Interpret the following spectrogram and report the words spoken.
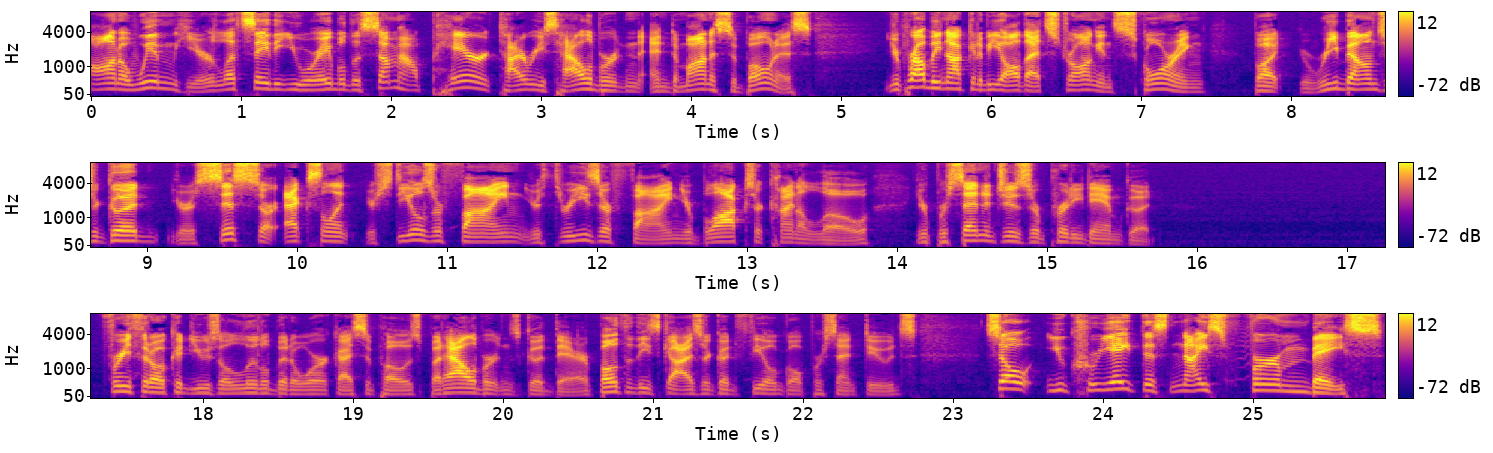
on a whim here, let's say that you were able to somehow pair Tyrese Halliburton and Domantas Sabonis. You're probably not going to be all that strong in scoring, but your rebounds are good, your assists are excellent, your steals are fine, your threes are fine, your blocks are kind of low, your percentages are pretty damn good. Free throw could use a little bit of work, I suppose, but Halliburton's good there. Both of these guys are good field goal percent dudes. So you create this nice firm base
